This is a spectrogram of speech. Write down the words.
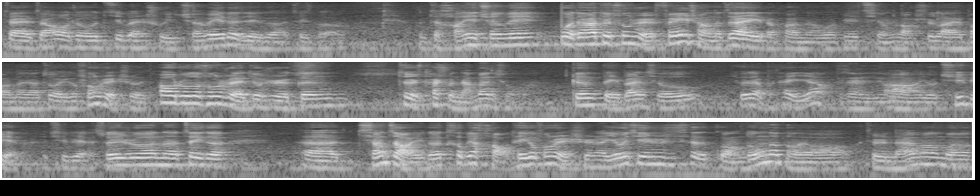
在在澳洲基本属于权威的这个这个这行业权威。如果大家对风水非常的在意的话呢，我可以请老师来帮大家做一个风水设计。澳洲的风水就是跟，就是它属于南半球嘛，跟北半球。有点不太一样，不太一样啊，有区别的，有区别。所以说呢，这个，呃，想找一个特别好的一个风水师呢，尤其是是广东的朋友，就是南方朋友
